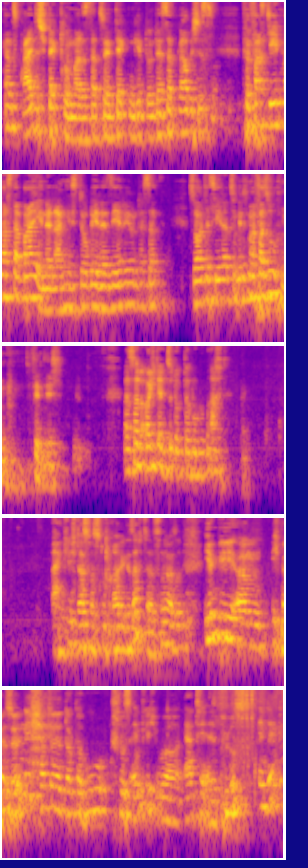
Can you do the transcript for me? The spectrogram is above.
ganz breites Spektrum, was es da zu entdecken gibt und deshalb glaube ich, ist für fast jeden was dabei in der langen Historie der Serie und deshalb sollte es jeder zumindest mal versuchen, finde ich. Was hat euch denn zu Doctor Who gebracht? Eigentlich das, was du gerade gesagt hast. Ne? Also irgendwie, ähm, ich persönlich hatte Dr. Who schlussendlich über RTL Plus entdeckt.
